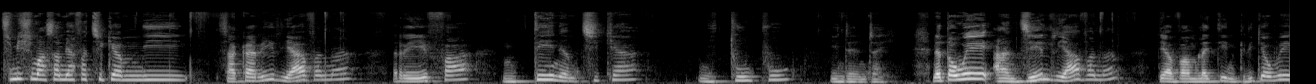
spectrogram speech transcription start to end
Tsy misy mahasamihafa antsika amin'i Zakaria ry havana rehefa miteny amintsika ny Tompo indraindray. Ny atao hoe anjely ry havana dia avy amin'ilay teny grika hoe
